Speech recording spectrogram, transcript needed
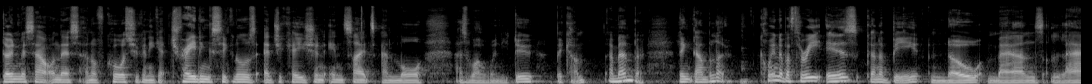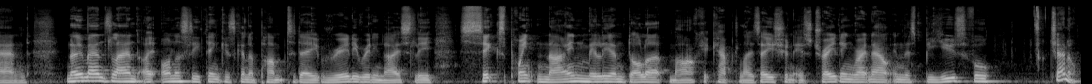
don't miss out on this. And of course, you're going to get trading signals, education, insights, and more as well when you do become a member. Link down below. Coin number three is going to be No Man's Land. No Man's Land, I honestly think is going to pump today really, really nicely. $6.9 million market capitalization. It's trading right now in this beautiful channel.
